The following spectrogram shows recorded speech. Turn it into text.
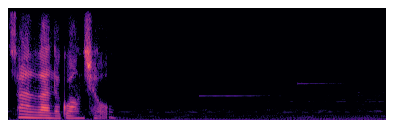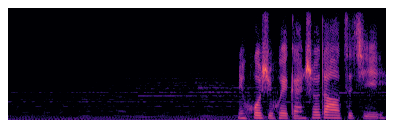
灿烂的光球。你或许会感受到自己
